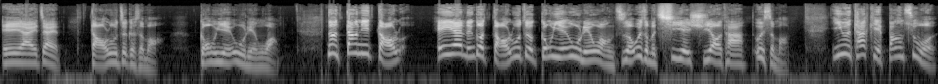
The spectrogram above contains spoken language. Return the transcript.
，AI 在导入这个什么工业物联网。那当你导入 AI 能够导入这个工业物联网之后，为什么企业需要它？为什么？因为它可以帮助我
